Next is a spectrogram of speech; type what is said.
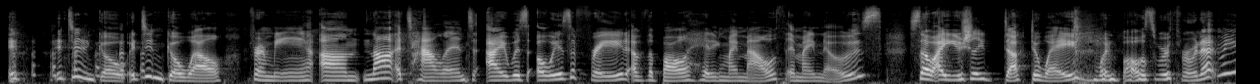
it it didn't go it didn't go well for me. Um not a talent. I was always afraid of the ball hitting my mouth and my nose. So i usually ducked away when balls were thrown at me.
